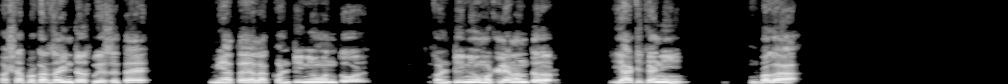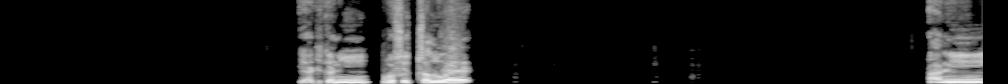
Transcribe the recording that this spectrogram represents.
अशा प्रकारचा इंटरफेस येत आहे. मी आता याला कंटिन्यू म्हणतोय. कंटिन्यू म्हटल्यानंतर या ठिकाणी बघा. या ठिकाणी प्रोसेस चालू आहे. आणि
